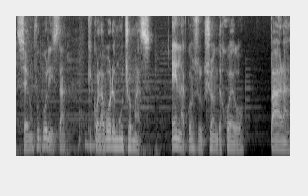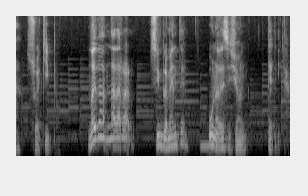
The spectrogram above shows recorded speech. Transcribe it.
ser un futbolista que colabore mucho más en la construcción de juego para su equipo. No hay nada raro, simplemente una decisión técnica.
